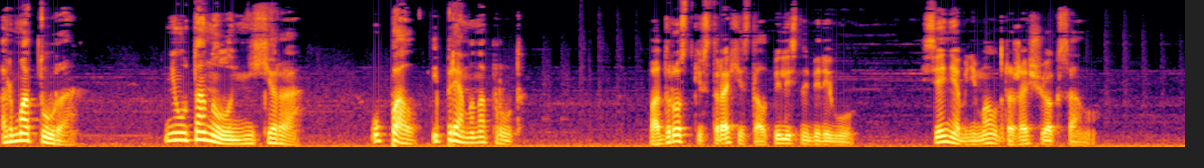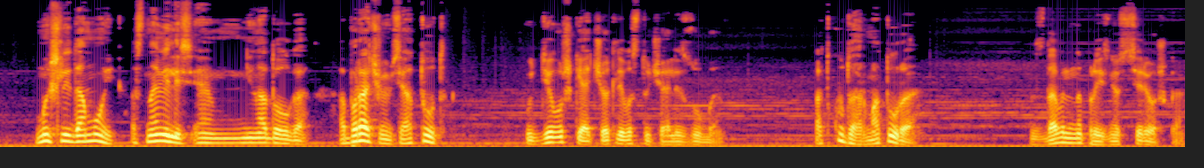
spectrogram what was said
Арматура!» Не утонул он ни хера. Упал и прямо на пруд. Подростки в страхе столпились на берегу. Сеня обнимал дрожащую Оксану. «Мы шли домой, остановились эм, ненадолго. Оборачиваемся, а тут...» У девушки отчетливо стучали зубы. «Откуда арматура?» Сдавленно произнес Сережка.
